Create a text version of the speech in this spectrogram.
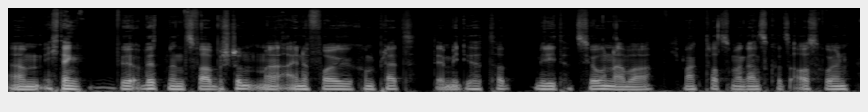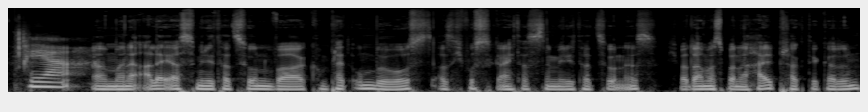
Ähm, ich denke, wir widmen zwar bestimmt mal eine Folge komplett der Medita Meditation, aber ich mag trotzdem mal ganz kurz ausholen. Ja. Ähm, meine allererste Meditation war komplett unbewusst. Also ich wusste gar nicht, dass es eine Meditation ist. Ich war damals bei einer Heilpraktikerin,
